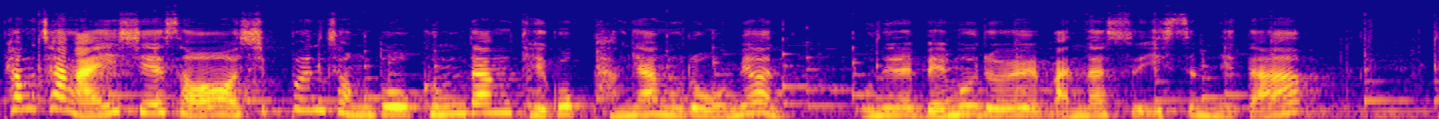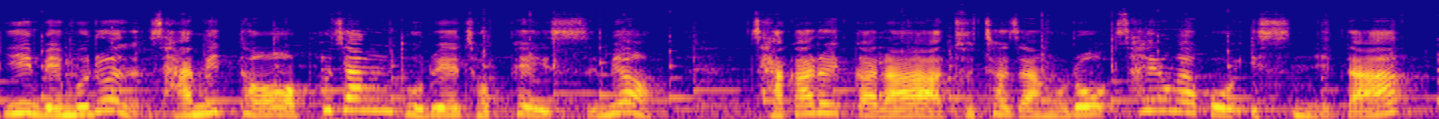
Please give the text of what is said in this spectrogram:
평창 IC에서 10분 정도 금당 계곡 방향으로 오면 오늘의 매물을 만날 수 있습니다. 이 매물은 4m 포장 도로에 접해 있으며 자가를 깔아 주차장으로 사용하고 있습니다.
